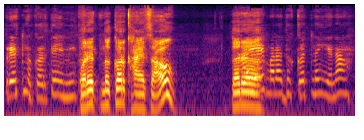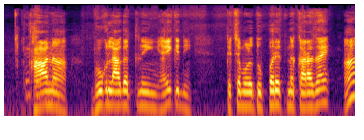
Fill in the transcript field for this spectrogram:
प्रयत्न करते मी प्रयत्न कर खायचा औ? तर मला धकत नाहीये ना. हा ना. भूक लागत नाही आहे की नाही? त्याच्यामुळे तू प्रयत्न करा जाय हा?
